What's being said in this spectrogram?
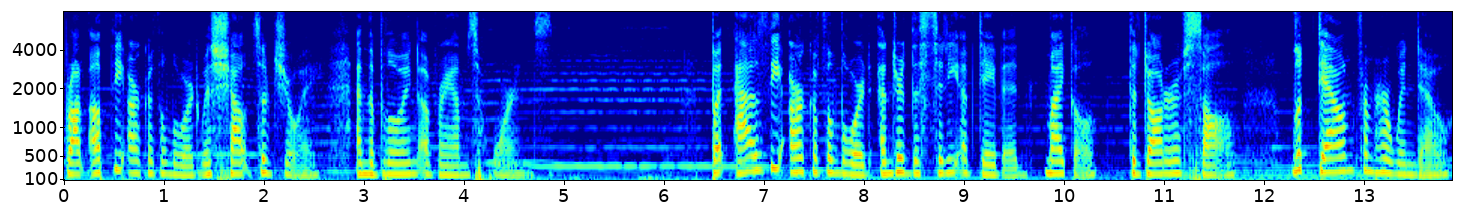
brought up the ark of the Lord with shouts of joy and the blowing of ram's horns. But as the ark of the Lord entered the city of David, Michal, the daughter of Saul, looked down from her window.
